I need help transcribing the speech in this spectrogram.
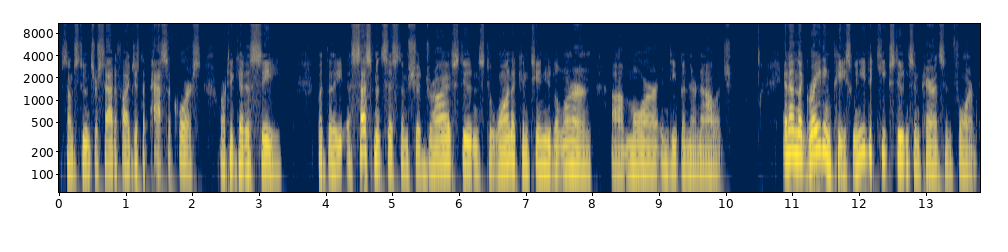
Some students are satisfied just to pass a course or to get a C. but the assessment system should drive students to want to continue to learn uh, more and deepen their knowledge. And on the grading piece, we need to keep students and parents informed.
